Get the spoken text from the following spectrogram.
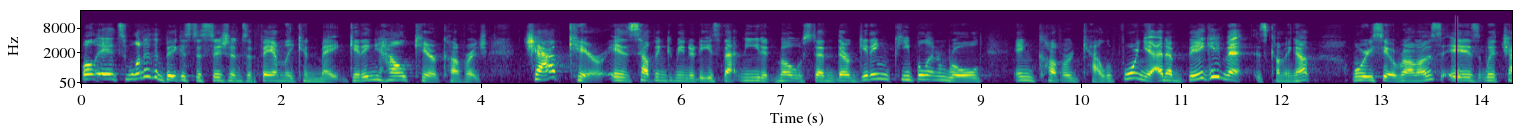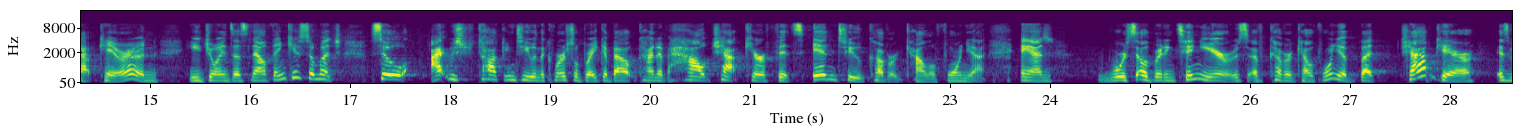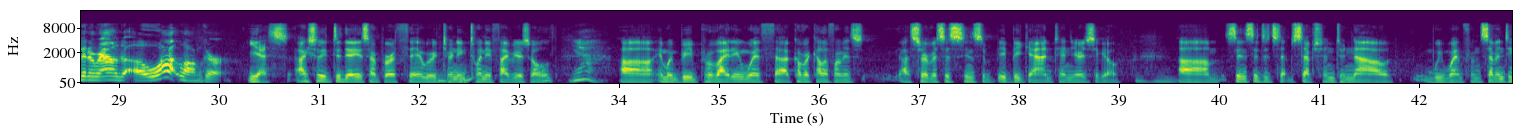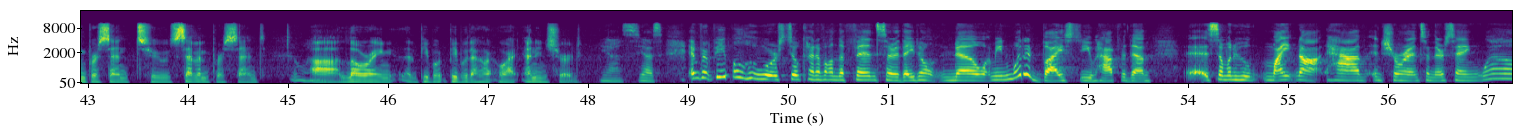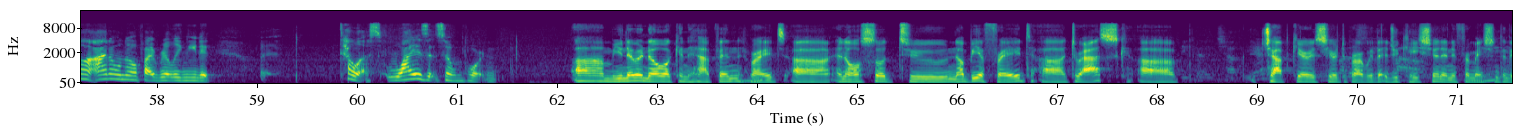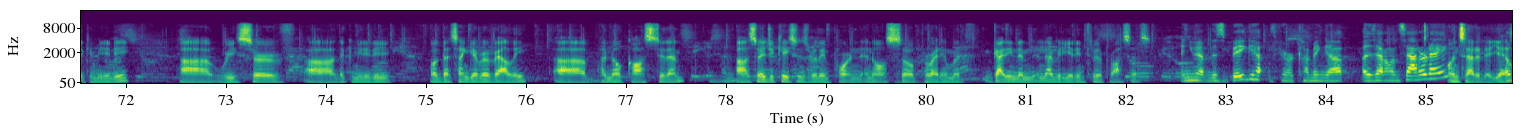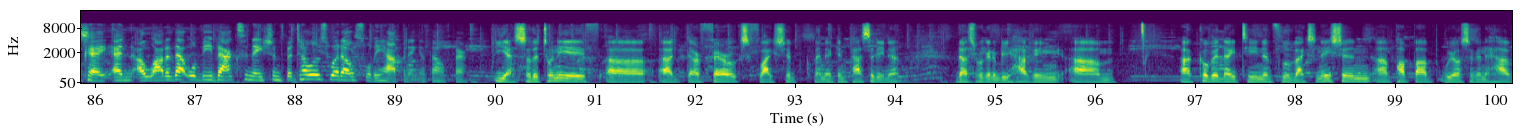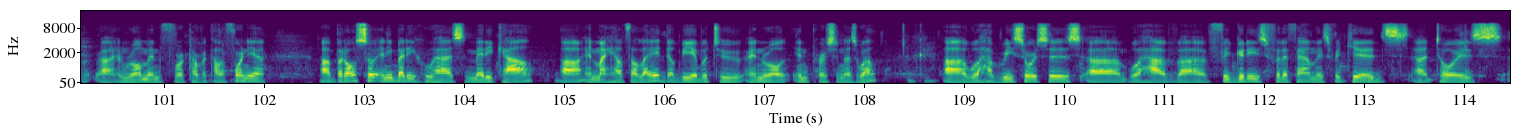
Well, it's one of the biggest decisions a family can make, getting health care coverage. ChapCare is helping communities that need it most, and they're getting people enrolled in Covered California. And a big event is coming up. Mauricio Ramos is with ChapCare, and he joins us now. Thank you so much. So I was talking to you in the commercial break about kind of how ChapCare fits into Covered California. And yes. We're celebrating 10 years of Covered California, but ChapCare has been around a lot longer. Yes, actually today is our birthday. We're turning mm -hmm. 25 years old. Yeah. Uh, and we've been providing with uh, Covered California's uh, services since it began 10 years ago. Mm -hmm. um, since its inception to now, we went from 17% to 7% oh, wow. Uh, lowering people people that are, are, uninsured. Yes, yes. And for people who are still kind of on the fence or they don't know, I mean, what advice do you have for them? As someone who might not have insurance and they're saying, well, I don't know if I really need it. Tell us, why is it so important? Um, you never know what can happen, mm-hmm. right? Uh, and also to not be afraid uh, to ask. Uh, ChapCare is here to provide with education and information to the community. Uh, we serve uh, the community of the San Gabriel Valley uh, at no cost to them. Uh, so education is really important and also providing with, guiding them and navigating through the process. And you have this big health fair coming up. Is that on Saturday? On Saturday, yes. Okay, and a lot of that will be vaccinations, but tell us what else will be happening at the health fair. Yes, so the 28th uh, at our Fair Oaks flagship clinic in Pasadena, that's we're going to be having um, uh, COVID-19 and flu vaccination uh, pop up. We're also going to have uh, enrollment for Cover California. Uh, but also anybody who has Medi-Cal uh, and My Health LA, they'll be able to enroll in person as well. Okay. Uh, we'll have resources. Uh, we'll have uh, free goodies for the families, for kids, uh, toys,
